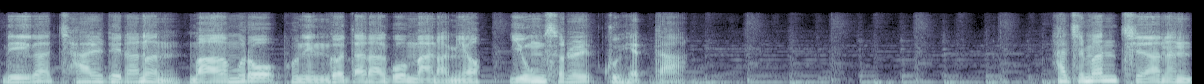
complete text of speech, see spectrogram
네가 잘 되라는 마음으로 보낸 거다라고 말하며 용서를 구했다. 하지만 지안은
